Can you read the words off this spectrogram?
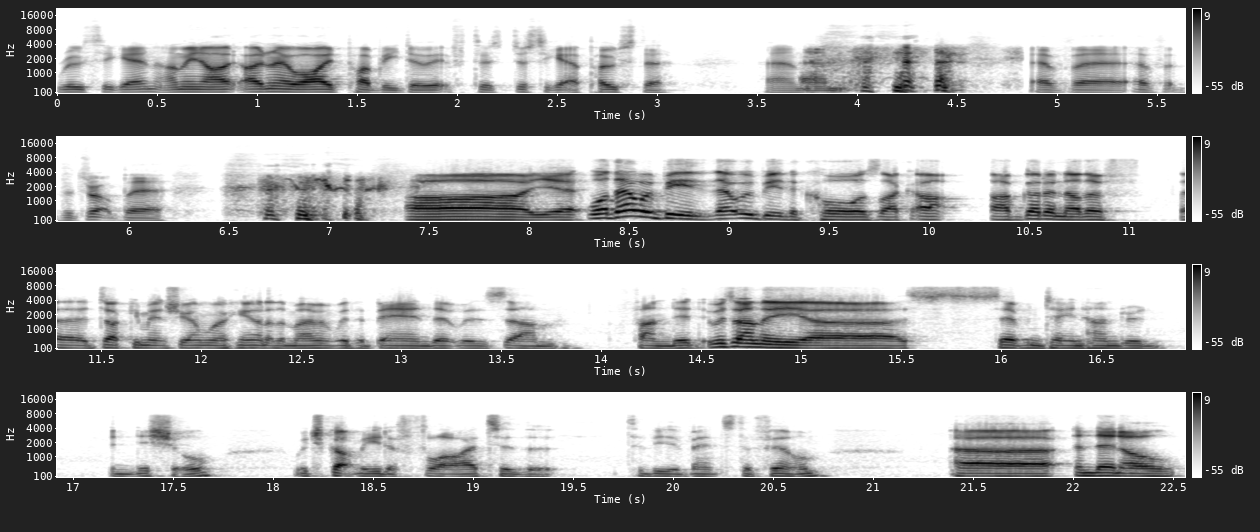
route again? I mean, I, I know I'd probably do it just just to get a poster. Um, um. of uh, of the drop bear. Oh yeah. Well, that would be that would be the cause. Like I, I've got another uh, documentary I'm working on at the moment with a band that was um, funded. It was only uh, seventeen hundred initial, which got me to fly to the to the events to film. Uh, and then I'll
